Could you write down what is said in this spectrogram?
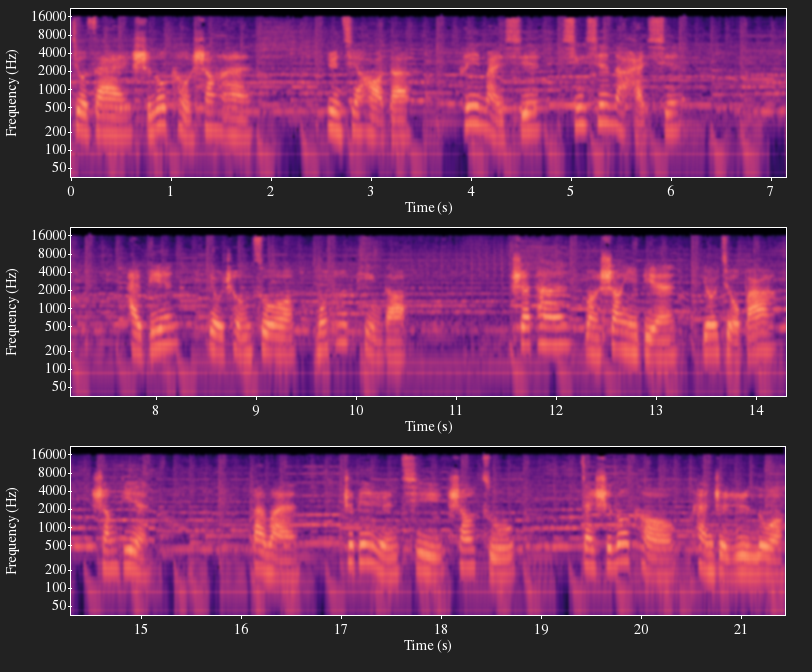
就在石螺口上岸，运气好的可以买些新鲜的海鲜。海边。有乘坐摩托艇的，沙滩往上一点有酒吧、商店。傍晚，这边人气稍足，在石螺口看着日落，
